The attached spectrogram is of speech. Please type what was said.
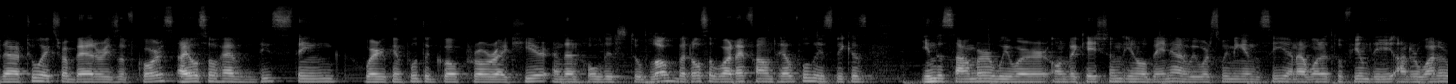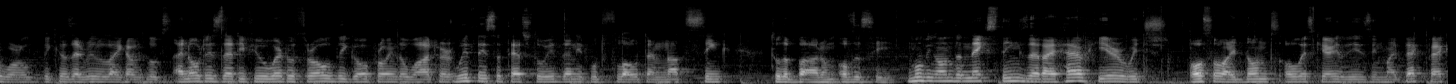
There are two extra batteries of course. I also have this thing where you can put the GoPro right here and then hold it to vlog. But also what I found helpful is because in the summer we were on vacation in Albania and we were swimming in the sea and I wanted to film the underwater world because I really like how it looks. I noticed that if you were to throw the GoPro in the water with this attached to it then it would float and not sink to the bottom of the sea. Moving on, the next things that I have here which also I don't always carry these in my backpack,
